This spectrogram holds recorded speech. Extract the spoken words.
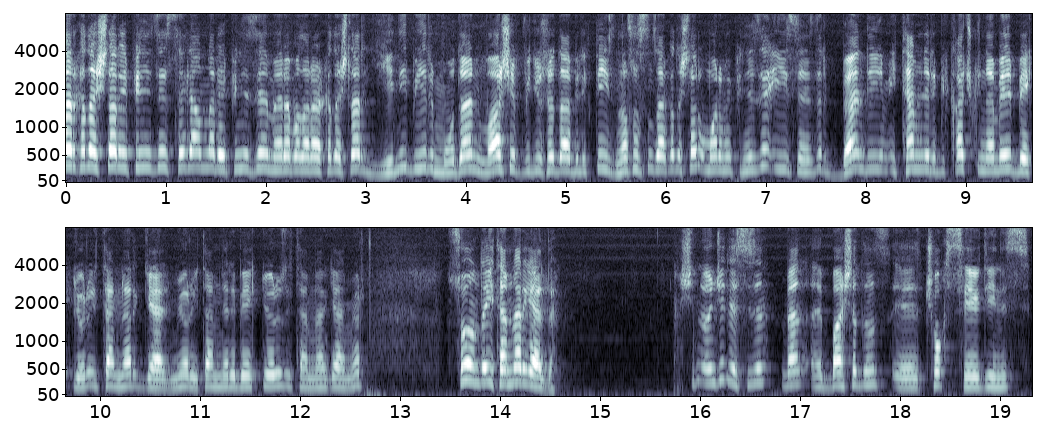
arkadaşlar hepinize selamlar hepinize merhabalar arkadaşlar. Yeni bir modern Warship videosu daha birlikteyiz. Nasılsınız arkadaşlar? Umarım hepiniz de iyisinizdir. Ben diyeyim itemleri birkaç günden beri bekliyoruz. İtemler gelmiyor itemleri bekliyoruz itemler gelmiyor. Sonunda itemler geldi. Şimdi önce de sizin ben e, başladığınız e, çok sevdiğiniz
